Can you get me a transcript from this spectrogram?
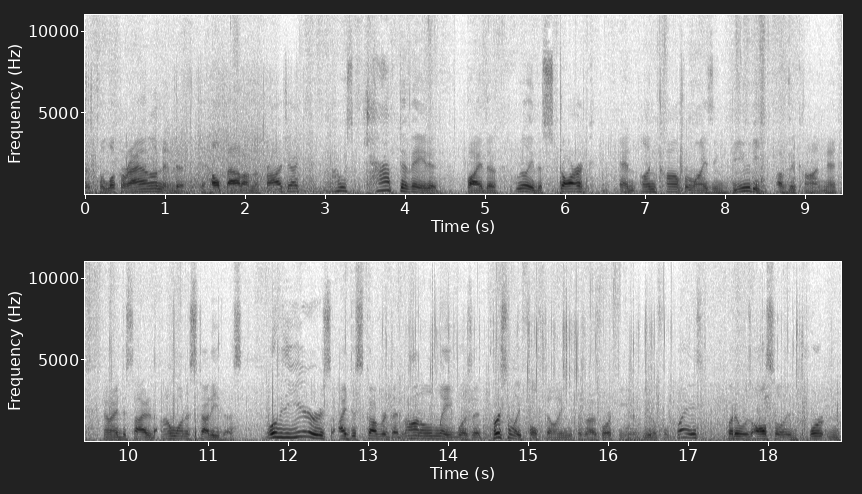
to, to, look around and to, to help out on the project. I was captivated by the really the stark and uncompromising beauty of the continent and I decided I want to study this. Over the years I discovered that not only was it personally fulfilling because I was working in a beautiful place but it was also important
